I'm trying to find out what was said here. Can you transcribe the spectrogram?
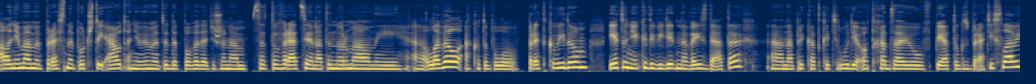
ale nemáme presné počty aut a nevieme teda povedať, že nám sa to vracia na ten normálny level, ako to bolo pred covidom. Je to niekedy vidieť na Waze dátach, a napríklad keď ľudia odchádzajú v piatok z Bratislavy,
